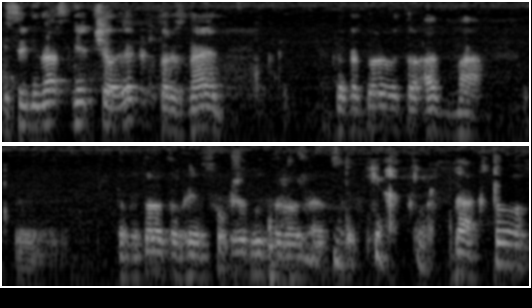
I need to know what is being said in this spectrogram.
И среди нас нет человека, который знает, до которого это Адма. До которого это время. Сколько же будет продолжаться? До тех пор. Да, кто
